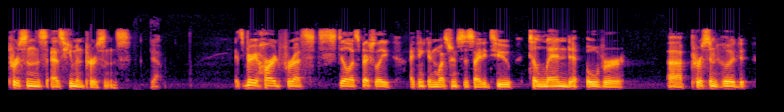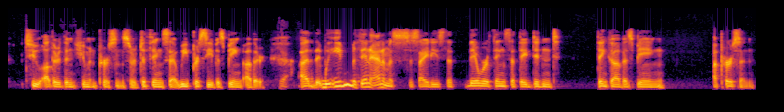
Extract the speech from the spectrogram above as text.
persons as human persons. Yeah. It's very hard for us still, especially I think in Western society, to to lend over uh, personhood to other than human persons or to things that we perceive as being other. Yeah. Uh, we, even within animist societies, that there were things that they didn't think of as being a person.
